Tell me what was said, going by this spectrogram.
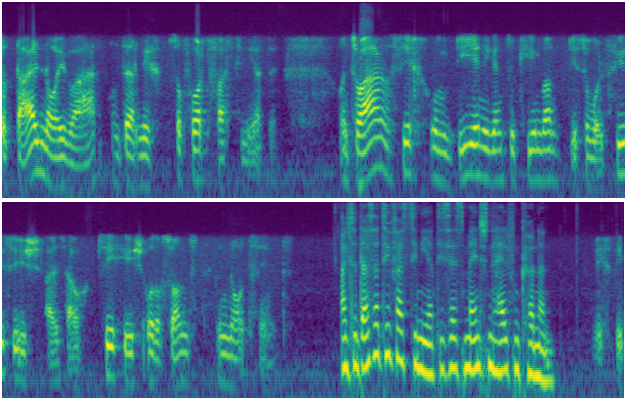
total neu war und der mich sofort faszinierte. Und zwar sich um diejenigen zu kümmern, die sowohl physisch als auch psychisch oder sonst in Not sind. Also das hat Sie fasziniert, dieses Menschen helfen können. Richtig.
